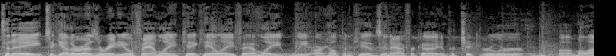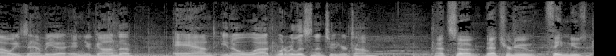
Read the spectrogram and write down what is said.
Today, together as a radio family, KKLA family, we are helping kids in Africa, in particular uh, Malawi, Zambia, and Uganda. And you know uh, what are we listening to here, Tom? That's uh, that's your new theme music.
